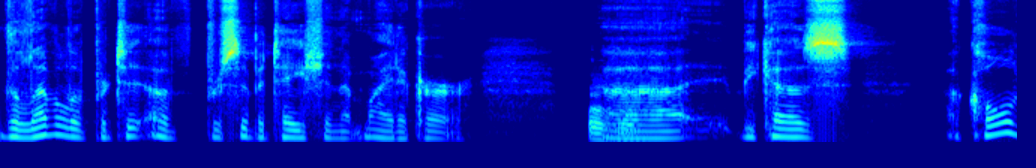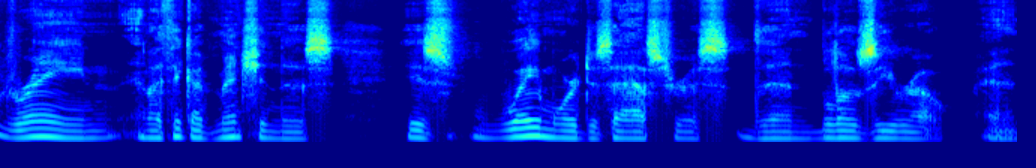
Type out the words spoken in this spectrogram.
the level of, of precipitation that might occur. hmm uh, because a cold rain, and I think I've mentioned this, is way more disastrous than below zero and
